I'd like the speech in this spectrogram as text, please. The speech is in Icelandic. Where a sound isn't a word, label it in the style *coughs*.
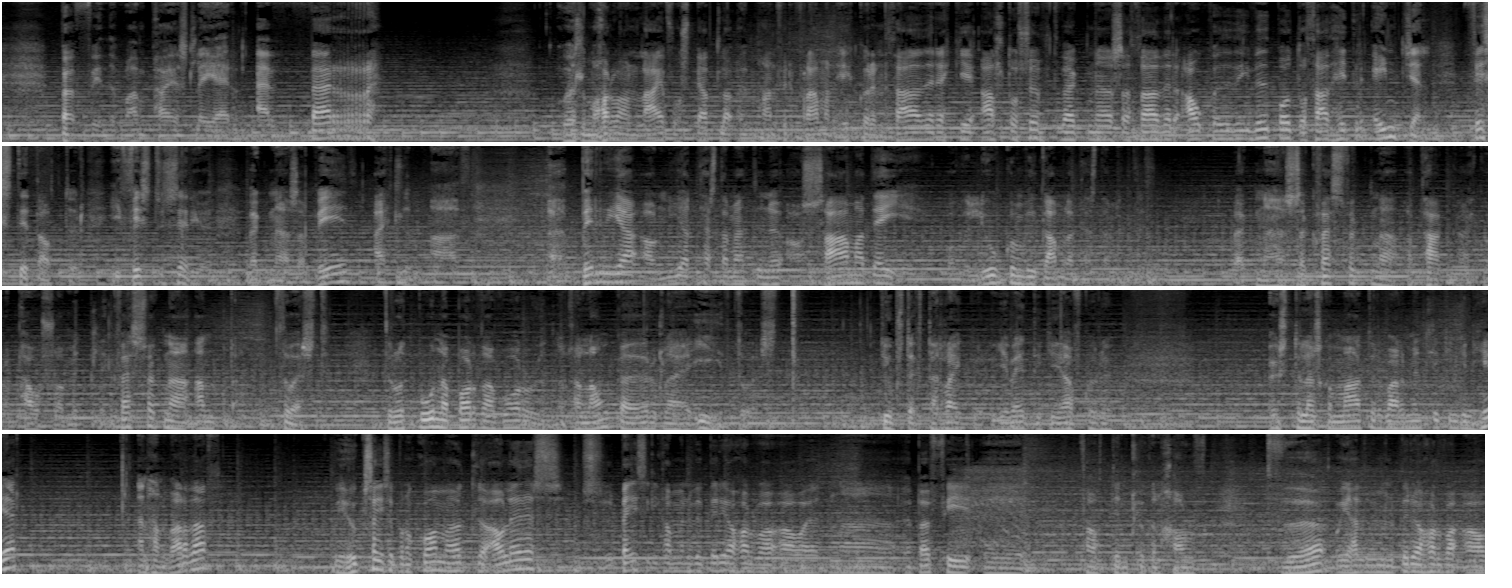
Buffy the Vampire Slayer ever og við ætlum að horfa á hann live og spjalla um hann fyrir framann ykkur en það er ekki allt og sumt vegna þess að það er ákveðið í viðbót og það heitir Angel fyrsti þáttur í fyrstu serju vegna þess að við ætlum að, að byrja á nýja testamentinu á sama degi og við ljúkum við gamla testamentið. Vegna þess að hvers vegna að taka einhverja pásu á milli? Hvers vegna að anda, þú veist Þú ert búin að borða vorulutna það langaði öruglega í, þú veist. Djúbstekta rækjur ég veit ekki af hverju austurlenska matur var myndlíkingin hér en hann var það. Og ég hugsa ég sé búin að koma öllu áleiðis. Basically þá munum við byrja að horfa á eitna, Buffy e, þáttinn klukkan hálf tvö. Og ég held að við munum byrja að horfa á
